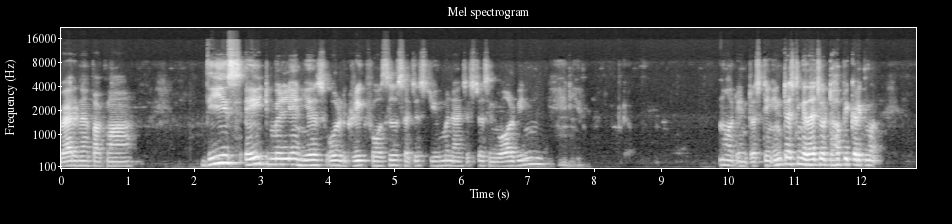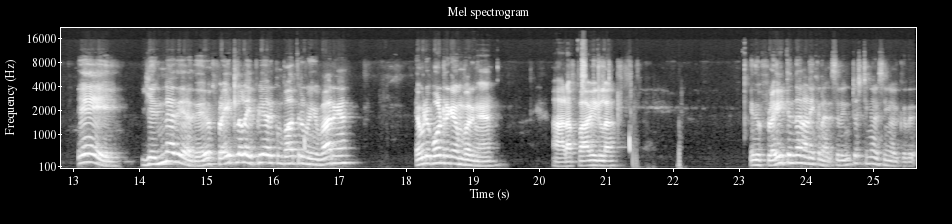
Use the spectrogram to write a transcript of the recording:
வேற என்ன பார்க்கலாம்? These 8 million years old Greek fossils suggest human ancestors involved in not interesting interesting ஏதாச்சும் ஒரு டாபிக் கிடைக்குமா? ஏய் என்னது அது? ஃப்ளைட்லலாம் இப்படியா இருக்கும் பாத்ரூம் இங்கே பாருங்க. எப்படி போட்டிருக்கேன் பாருங்க. அடப்பாவீங்களா இது ஃப்ளைட்டுன்னு தான் நினைக்கிறேன். சில இன்ட்ரெஸ்டிங்காக விஷயங்கள் இருக்குது.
